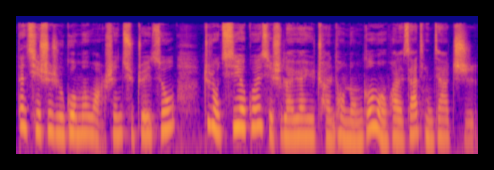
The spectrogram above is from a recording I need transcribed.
但其实，如果我们往深去追究，这种契约关系是来源于传统农耕文化的家庭价值。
